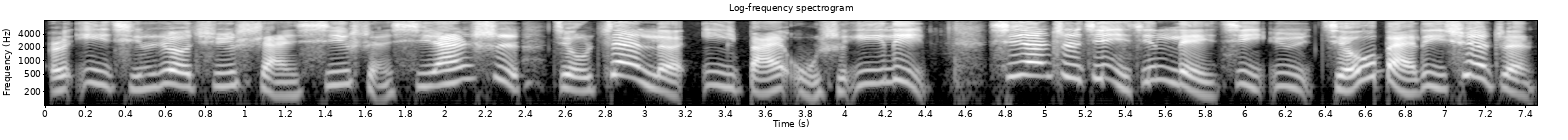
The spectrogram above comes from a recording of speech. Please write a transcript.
而疫情热区陕西省西安市就占了一百五十一例。西安至今已经累计逾九百例确诊，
